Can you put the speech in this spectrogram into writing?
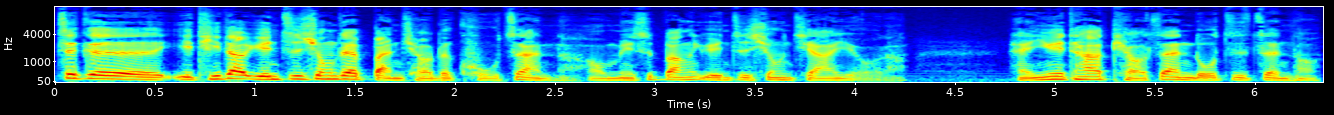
这个也提到袁之兄在板桥的苦战啊，我们也是帮袁之兄加油了。因为他挑战罗志正哈，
